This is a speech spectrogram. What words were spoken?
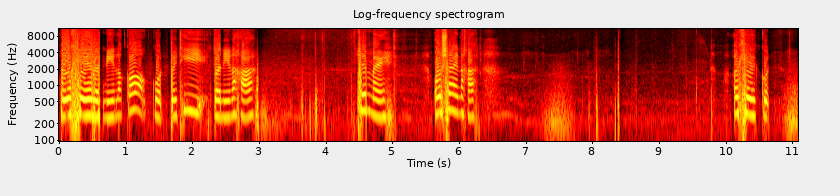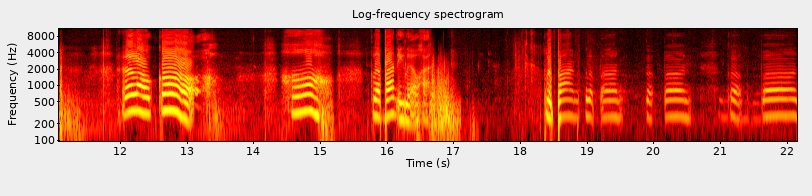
โอเคแบบนี้แล้วก็กดไปที่ตัวนี้นะคะ ช่ไหมโอ้ใช่นะคะ โอเคกด แล้วเราก็ฮ่อกลับบ้านอีกแล้วค่ะ กลับบ้านกลับบ้านกลับบ้านกลับบ้าน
